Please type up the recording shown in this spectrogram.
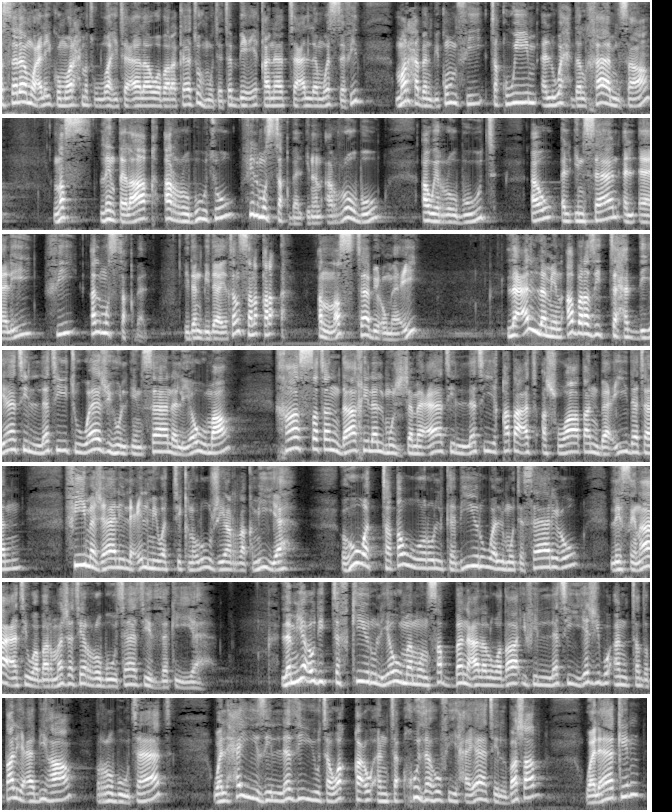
السلام عليكم ورحمة الله تعالى وبركاته متتبعي قناة تعلم واستفيد مرحبا بكم في تقويم الوحدة الخامسة نص الانطلاق الروبوت في المستقبل. إذا الروبو أو الروبوت أو الإنسان الآلي في المستقبل. إذا بداية سنقرأ النص تابعوا معي. لعل من أبرز التحديات التي تواجه الإنسان اليوم خاصة داخل المجتمعات التي قطعت اشواطا بعيدة في مجال العلم والتكنولوجيا الرقمية هو التطور الكبير والمتسارع لصناعة وبرمجة الروبوتات الذكية. لم يعد التفكير اليوم منصبا على الوظائف التي يجب أن تضطلع بها الروبوتات والحيز الذي يتوقع أن تأخذه في حياة البشر ولكن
